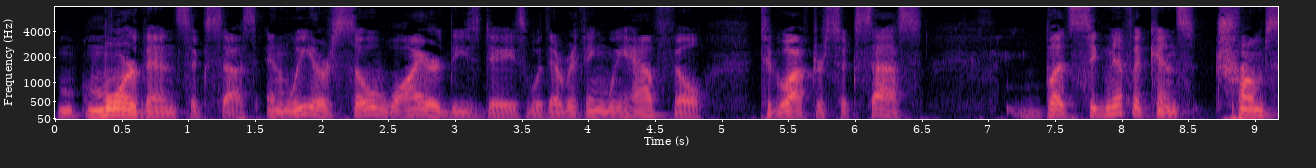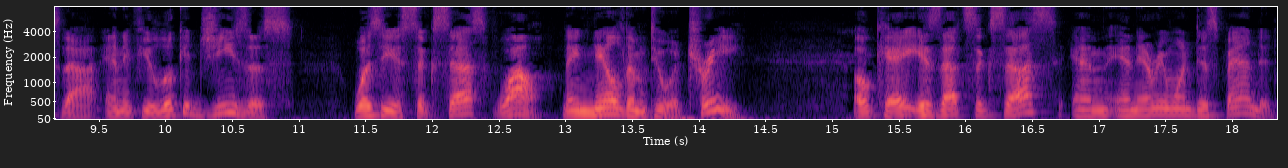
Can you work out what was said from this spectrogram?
more than success. And we are so wired these days with everything we have, Phil, to go after success. But significance trumps that. And if you look at Jesus, was he a success? Wow, they nailed him to a tree. Okay, is that success? And and everyone disbanded.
